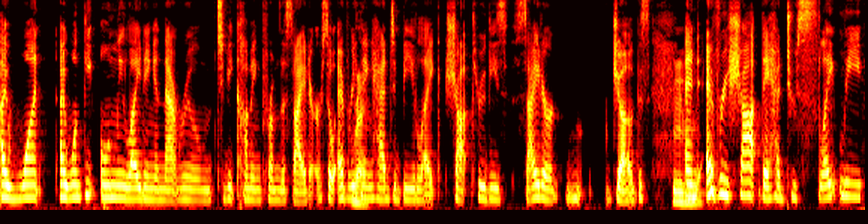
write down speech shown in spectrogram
I want I want the only lighting in that room to be coming from the cider. So everything Right. had to be like shot through these cider jugs Mhm. and every shot they had to slightly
